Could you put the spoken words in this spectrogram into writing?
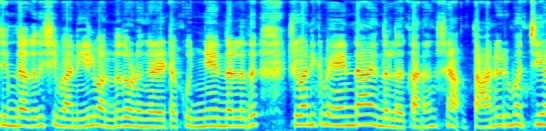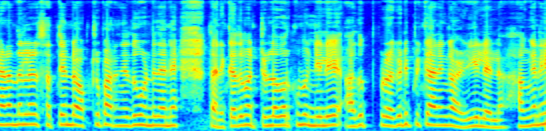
ചിന്താഗതി ശിവാനിയിൽ വന്നു തുടങ്ങാനായിട്ട് കുഞ്ഞ് എന്നുള്ളത് ശിവാനിക്ക് വേണ്ട എന്നുള്ളത്. കാരണം താനൊരു മച്ചിയാണെന്നുള്ള സത്യം ഡോക്ടർ പറഞ്ഞത് കൊണ്ട് തന്നെ തനിക്കത് മറ്റുള്ളവർക്ക് മുന്നിൽ അത് പ്രകടിപ്പിക്കാനും കഴിയില്ലല്ലോ. അങ്ങനെ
